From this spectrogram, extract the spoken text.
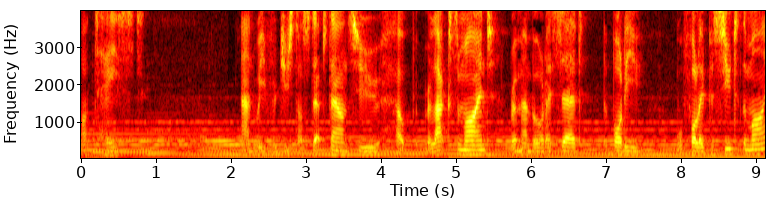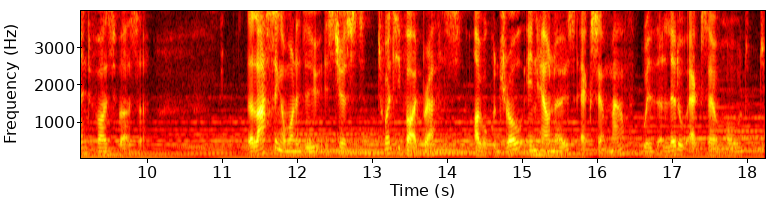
our taste. And we've reduced our steps down to help relax the mind. Remember what I said the body will follow pursuit of the mind, vice versa. The last thing I want to do is just 25 breaths. I will control inhale nose, exhale mouth with a little exhale hold to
